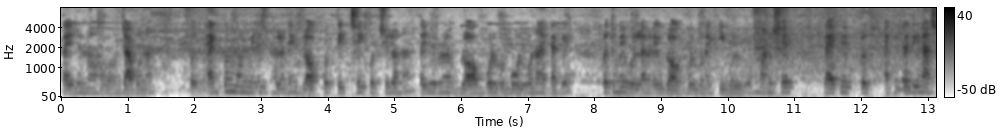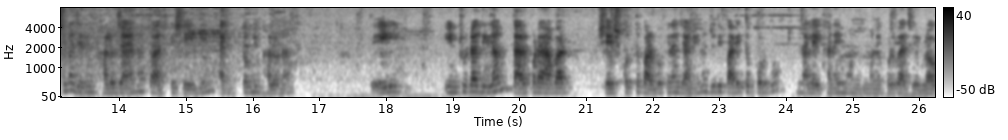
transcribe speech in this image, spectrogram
তাই জন্য যাব না। একদম মন মেজাজ ভালো নেই। ব্লগ করতে ইচ্ছেই করছিল না, তাই জন্য ব্লগ বলব বলব না এটাকে। প্রথমেই বললাম এটাকে ব্লগ বলব না, কি বলব? মানুষের লাইফে এক একটা দিন আসে না, যেদিন ভালো যায় না, তো আজকে সেই দিন। একদমই ভালো না। তো এই ইন্ট্রোটা দিলাম, তারপরে আবার শেষ করতে পারব কিনা জানি না। যদি পারি তো করব, নাহলে এখানেই মন মনে করবে আজকের ব্লগ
